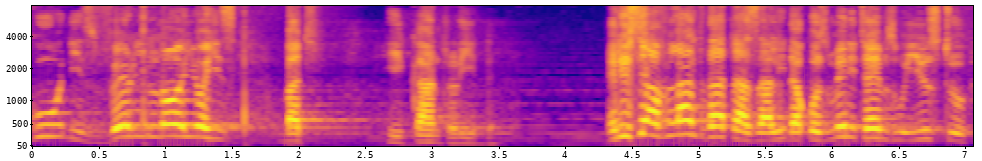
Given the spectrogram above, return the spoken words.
good, he's very loyal, he's but he can't lead. And you see, I've learned that as a leader because many times we used to,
